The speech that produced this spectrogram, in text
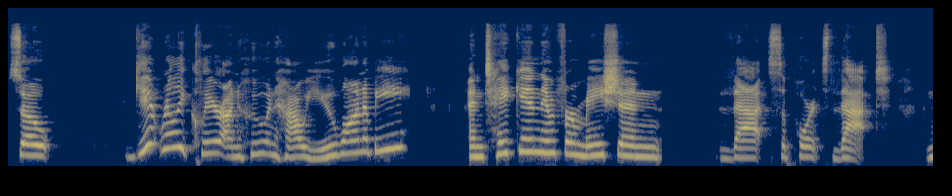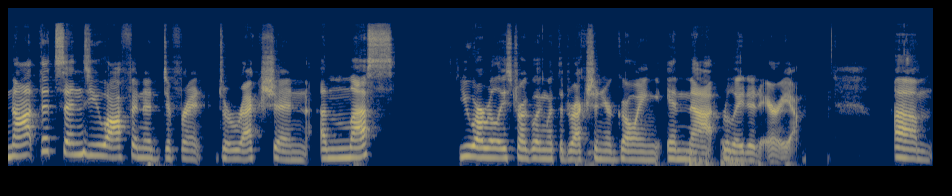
So get really clear on who and how you want to be and take in information that supports that, not that sends you off in a different direction, unless you are really struggling with the direction you're going in that related area. Um,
